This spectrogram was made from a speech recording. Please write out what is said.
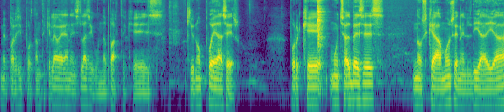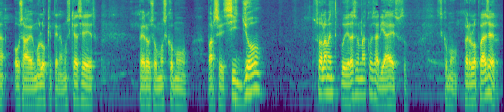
me parece importante que la vean, es la segunda parte, que es que uno puede hacer. Porque muchas veces nos quedamos en el día a día o sabemos lo que tenemos que hacer, pero somos como, parce, si yo solamente pudiera hacer una cosa, haría esto. Es como, pero lo puede hacer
